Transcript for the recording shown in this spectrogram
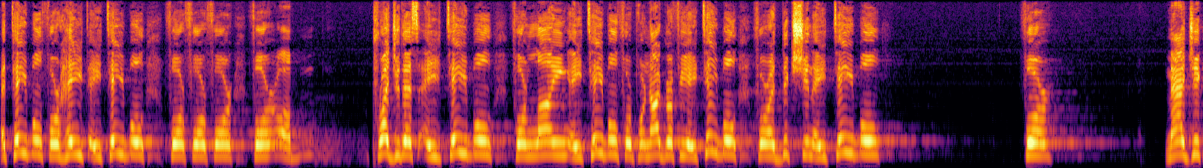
A table for hate, a table for, for, for, for uh, prejudice, a table for lying, a table for pornography, a table for addiction, a table for magic,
